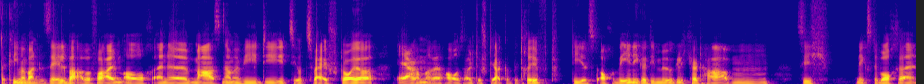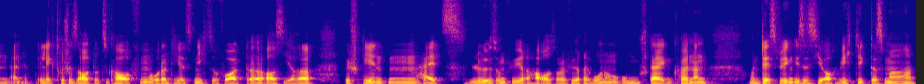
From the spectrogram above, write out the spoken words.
der, Klimawandel selber, aber vor allem auch eine Maßnahme wie die CO2-Steuer ärmere Haushalte stärker betrifft, die jetzt auch weniger die Möglichkeit haben, sich nächste Woche ein, ein elektrisches Auto zu kaufen oder die jetzt nicht sofort äh, aus ihrer bestehenden Heizlösung für ihr Haus oder für ihre Wohnung umsteigen können. Und deswegen ist es hier auch wichtig, dass man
